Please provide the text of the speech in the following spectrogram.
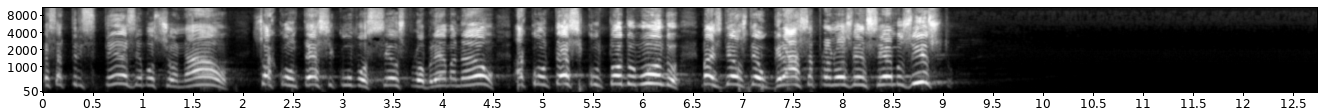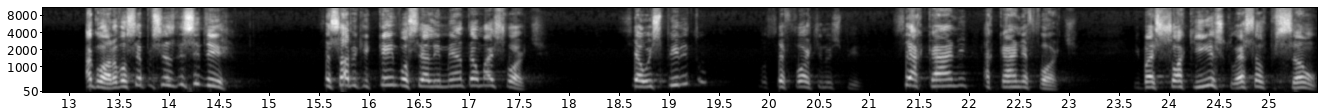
essa tristeza emocional. Só acontece com você os problemas. Não, acontece com todo mundo. Mas Deus deu graça para nós vencermos isto. Agora, você precisa decidir. Você sabe que quem você alimenta é o mais forte. Se é o espírito, você é forte no espírito. Se é a carne, a carne é forte. Mas só que isto, essa opção,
